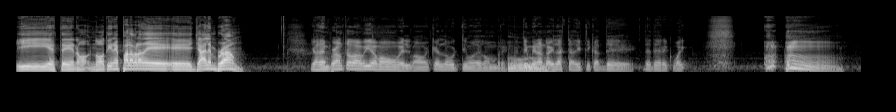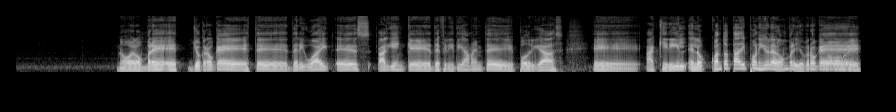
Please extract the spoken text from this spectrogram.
Y este, no, no tienes palabra de eh, Jalen Brown. Jalen Brown todavía, vamos a ver. Vamos a ver qué es lo último del hombre. Estoy mirando Uh. ahí las estadísticas de, de Derek White. No, el hombre, es, yo creo que este Derry White es alguien que definitivamente podrías eh, adquirir. el- ¿Cuánto está disponible el hombre? Yo creo que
